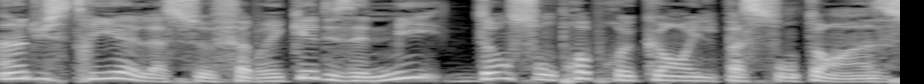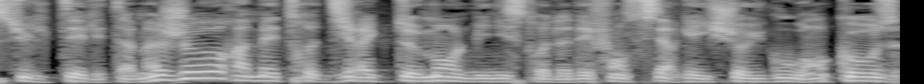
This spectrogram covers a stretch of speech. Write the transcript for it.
industrielle à se fabriquer des ennemis dans son propre camp. Il passe son temps à insulter l'état-major, à mettre directement le ministre de la Défense Sergei Shoigu en cause,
